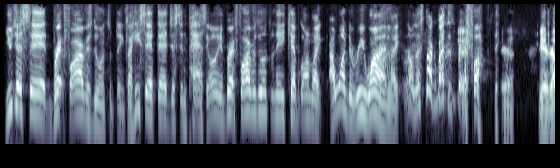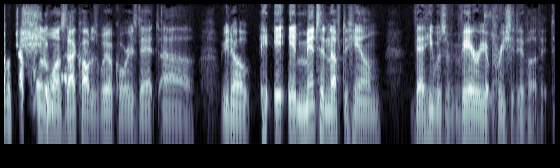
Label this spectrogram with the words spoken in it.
you just said Brett Favre is doing some things. Like he said that just in passing. Oh, and Brett Favre is doing something. Then he kept going. I'm like, I wanted to rewind. Like, no, let's talk about this Brett Favre. thing. Yeah, that was, that was one of the ones that I called as well, Corey, is that, uh, you know, it, it meant enough to him that he was very appreciative of it.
